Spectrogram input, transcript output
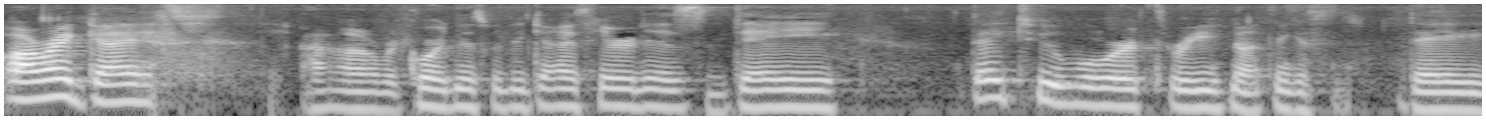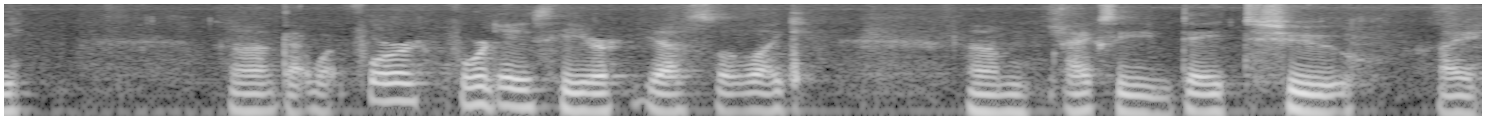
All right, guys. I'll record this with you guys. Here it is, day day two or three. No, I think it's day. Uh, got what four four days here? Yeah, so like um, actually day two, I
